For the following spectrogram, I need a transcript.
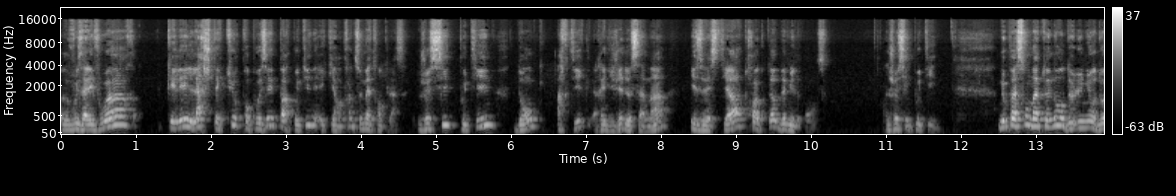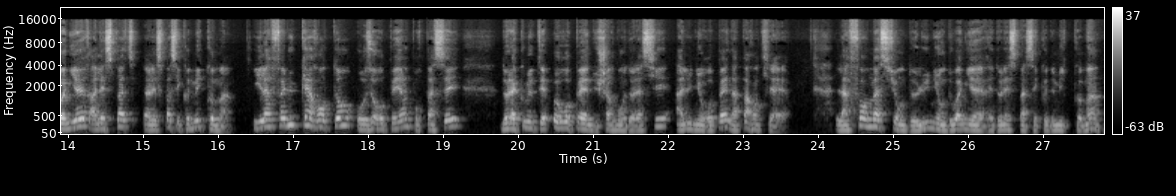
euh, vous allez voir quelle est l'architecture proposée par Poutine et qui est en train de se mettre en place. Je cite Poutine, donc, article rédigé de sa main Izvestia, 3 octobre 2011. Je cite Poutine. Nous passons maintenant de l'union douanière à l'espace, économique commun. Il a fallu 40 ans aux Européens pour passer de la communauté européenne du charbon et de l'acier à l'Union européenne à part entière. La formation de l'union douanière et de l'espace économique commun,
